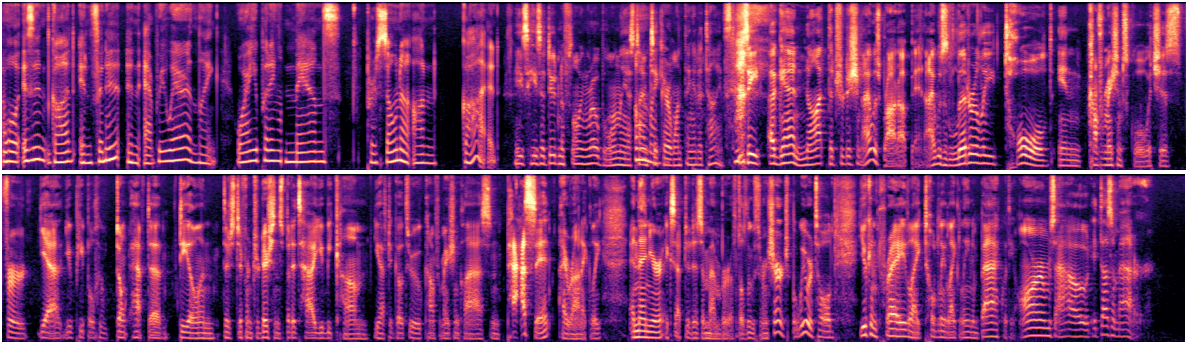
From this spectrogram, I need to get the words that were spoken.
well, isn't God infinite and everywhere? And like, why are you putting man's persona on God? He's he's a dude in a flowing robe who only has Oh time my to take care of one thing at a time. See, again, not the tradition I was brought up in. I was literally told in confirmation school, which is for yeah, you people who don't have to deal and there's different traditions, but it's how you become. You have to go through confirmation class and pass it, ironically, and then you're accepted as a member of the Lutheran Church. But we were told you can pray like totally like leaning back with your arms out. It doesn't matter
